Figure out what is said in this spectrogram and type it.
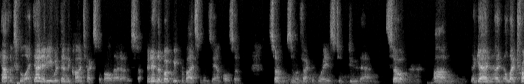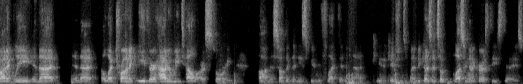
Catholic school identity within the context of all that other stuff? And in the book, we provide some examples of some some effective ways to do that. So um, again, uh, electronically in that in that electronic ether, how do we tell our story? Um, is something that needs to be reflected in that communications plan because it's a blessing and a curse these days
